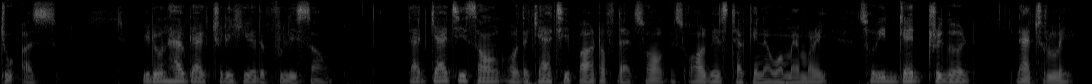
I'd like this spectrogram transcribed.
to us. We don't have to actually hear the fully song. That catchy song or the catchy part of that song is always stuck in our memory, so it get triggered naturally.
